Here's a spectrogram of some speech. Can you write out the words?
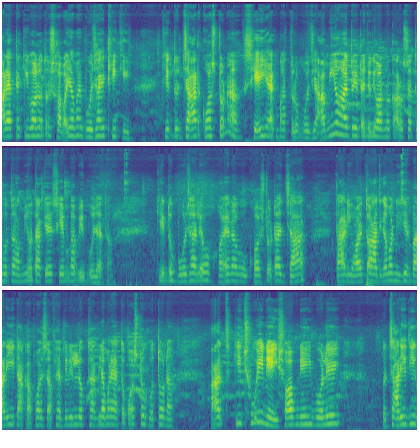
আর একটা কি বলো তো সবাই আমায় বোঝায় ঠিকই কিন্তু যার কষ্ট না, সেই একমাত্র বোঝে। আমিও হয়তো এটা যদি অন্য কারোর সাথে হতো, আমিও তাকে সেমভাবেই বোঝাতাম। কিন্তু বোঝালেও হয় না গো, কষ্টটা যার, তারই। হয়তো আজকে আমার নিজের বাড়ি টাকা পয়সা ফ্যামিলির লোক থাকলে আমার এত কষ্ট হতো না। আজ কিছুই নেই, সব নেই বলেই, চারিদিক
